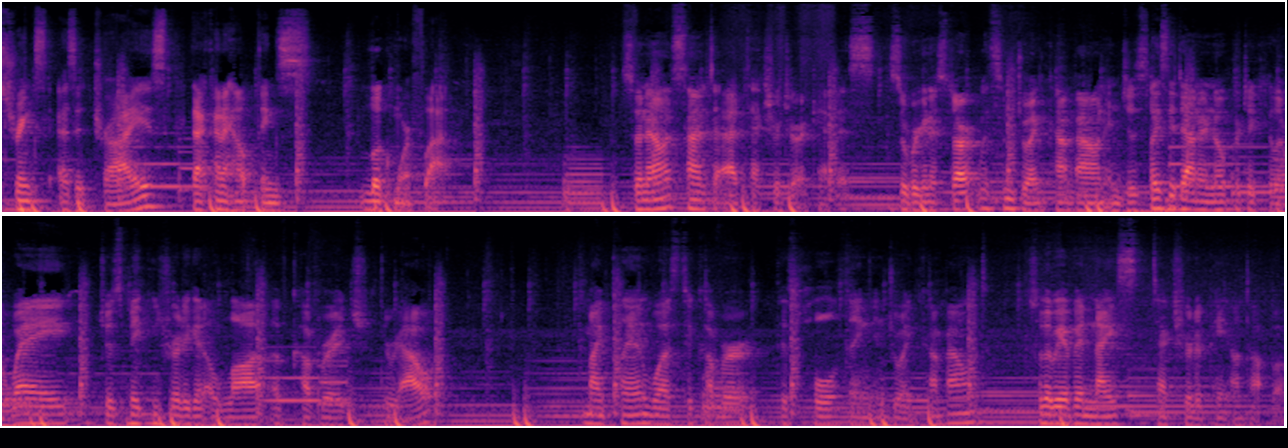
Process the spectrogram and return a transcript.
shrinks as it dries, that kind of helped things look more flat. So now it's time to add texture to our canvas. So we're gonna start with some joint compound and just place it down in no particular way, just making sure to get a lot of coverage throughout. My plan was to cover this whole thing in joint compound so that we have a nice texture to paint on top of.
